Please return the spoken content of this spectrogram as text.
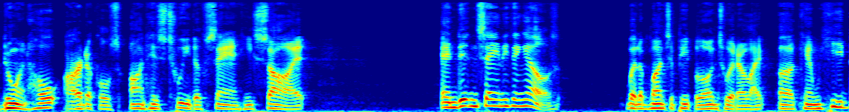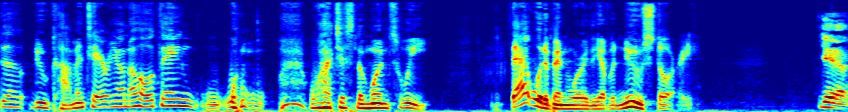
doing whole articles on his tweet of saying he saw it, and didn't say anything else. But a bunch of people on Twitter are like, uh, "Can he do, do commentary on the whole thing? Watch just the one tweet?" That would have been worthy of a news story. Yeah.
